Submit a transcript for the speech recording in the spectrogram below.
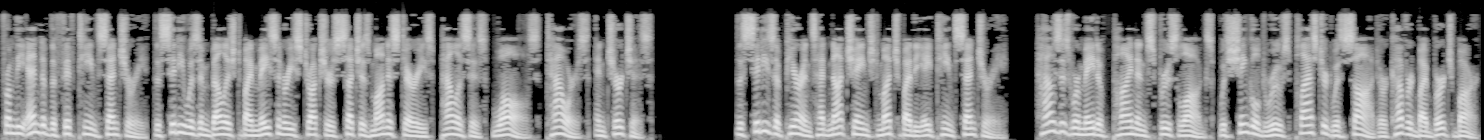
From the end of the 15th century, the city was embellished by masonry structures such as monasteries, palaces, walls, towers, and churches. The city's appearance had not changed much by the 18th century. Houses were made of pine and spruce logs, with shingled roofs plastered with sod or covered by birch bark.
